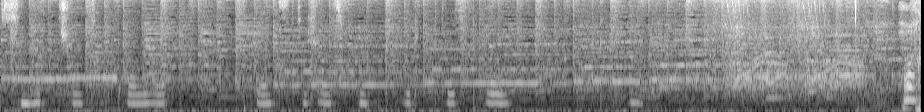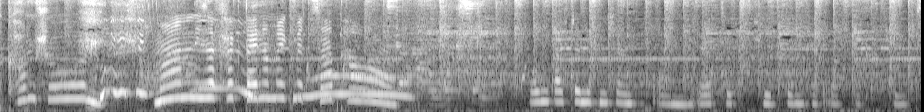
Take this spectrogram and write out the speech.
Snapchat Power. Herz dich als Fremdcode als Power. Och, komm schon! Mann, dieser Kack Dynamic mit Star Power. Warum greift er mich nicht einfach an? Er hat 6 Cubes und ich habe auch 6 Cubes.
